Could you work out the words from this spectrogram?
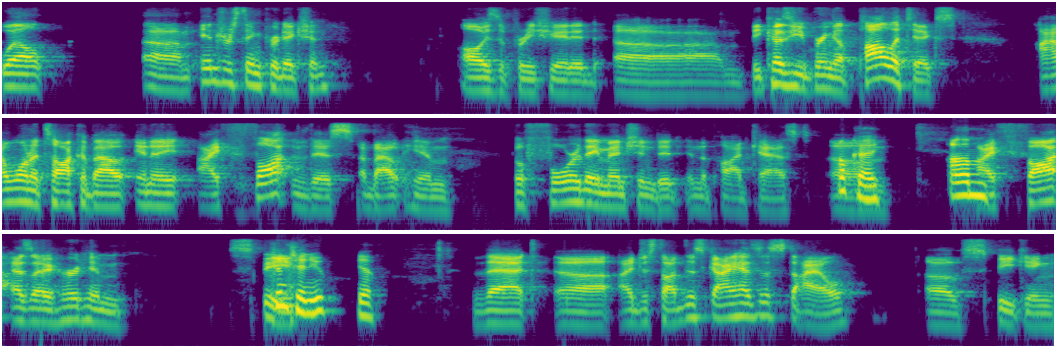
Well, um, interesting prediction. Always appreciated. Um, because you bring up politics, I want to talk about, and I, I thought this about him before they mentioned it in the podcast. Okay. Um, Um, I thought as I heard him speak continue. Yeah. that uh, I just thought this guy has a style of speaking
